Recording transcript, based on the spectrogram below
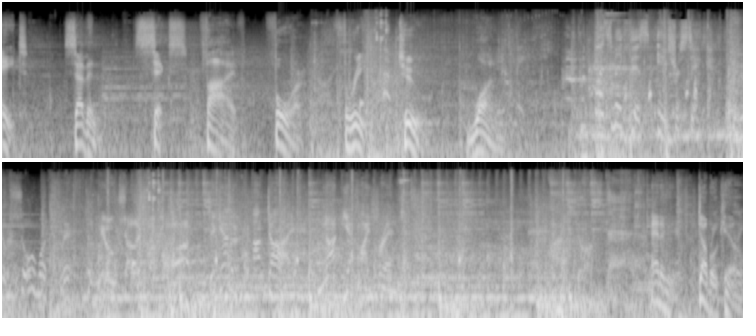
Eight, seven, six, five, four, three, two, one. Let's make this interesting. There's so much left. You challenge the power? Together, not die. Not yet, my friend. Enemy double kill.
